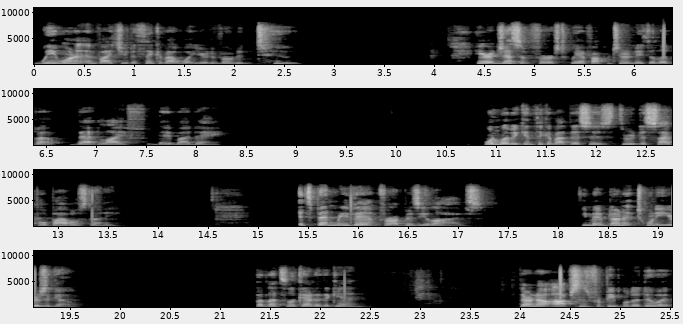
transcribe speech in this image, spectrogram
We want to invite you to think about what you're devoted to. Here at Jesup First, we have opportunities to live out that life day by day. One way we can think about this is through disciple Bible study. It's been revamped for our busy lives. You may have done it 20 years ago, but let's look at it again. There are now options for people to do it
